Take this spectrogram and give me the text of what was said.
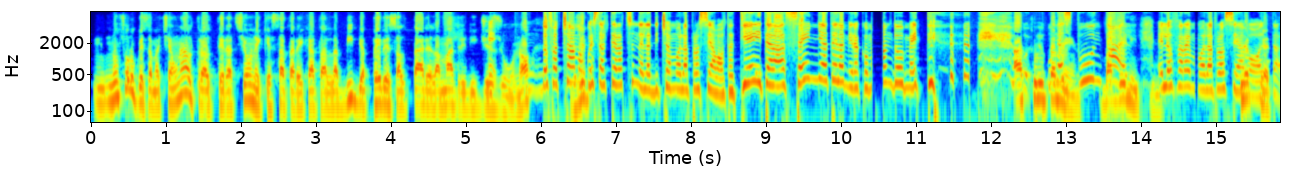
non solo questa, ma c'è un'altra alterazione che è stata recata alla Bibbia per esaltare la madre di Gesù, eh, no? Lo facciamo esempio... questa alterazione, la diciamo la prossima volta. Tienitela, segnatela, mi raccomando, metti una spunta e lo faremo la prossima Perfetto. volta.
